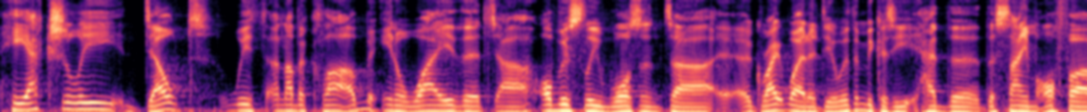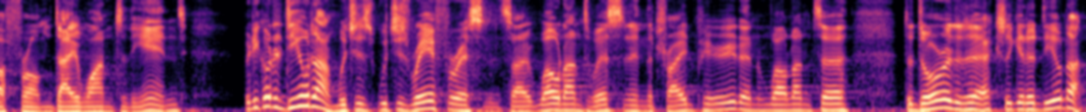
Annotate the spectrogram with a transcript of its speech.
he actually dealt with another club in a way that uh, obviously wasn't uh, a great way to deal with him because he had the, the same offer from day one to the end. But he got a deal done, which is which is rare for Essendon. So well done to Essendon in the trade period, and well done to Dodoro to actually get a deal done.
